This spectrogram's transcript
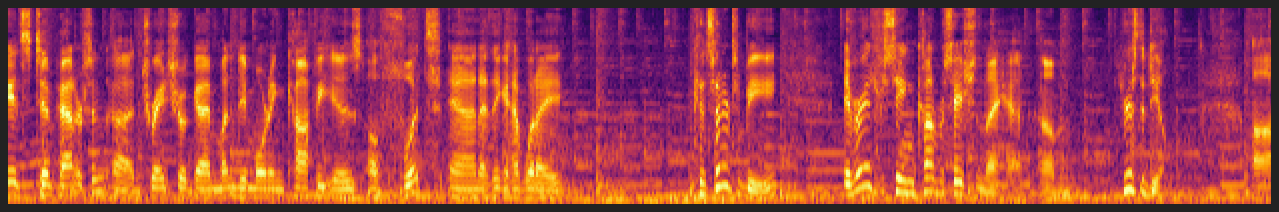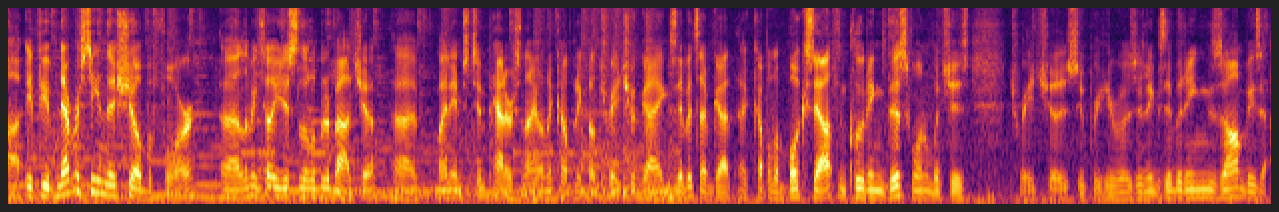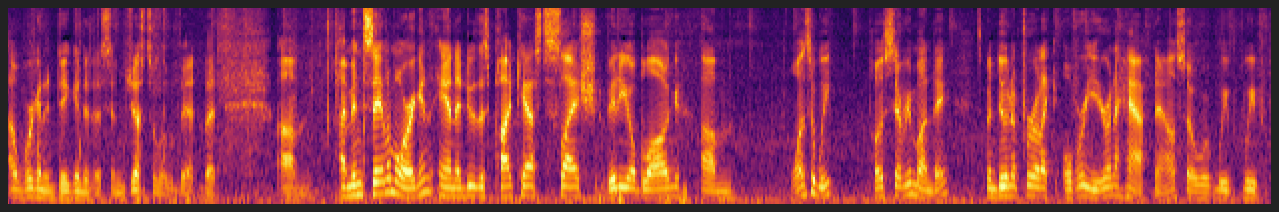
Hey, it's Tim Patterson, uh, trade show guy. Monday morning coffee is afoot, and I think I have what I consider to be a very interesting conversation that I had. Um, here's the deal. Uh, if you've never seen this show before, uh, let me tell you just a little bit about you. Uh, my name's Tim Patterson. I own a company called Trade Show Guy Exhibits. I've got a couple of books out, including this one, which is Trade Shows, Superheroes, and Exhibiting Zombies. Uh, we're going to dig into this in just a little bit, but um, I'm in Salem, Oregon, and I do this podcast slash video blog um, once a week, posts every Monday. It's been doing it for like over a year and a half now, so we've we've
